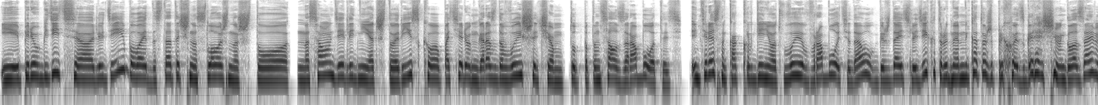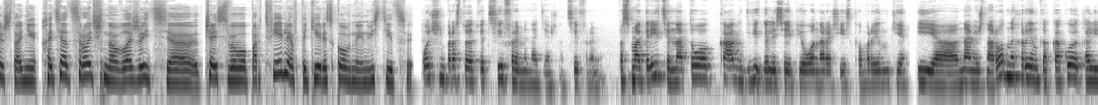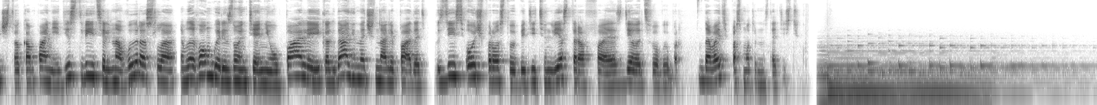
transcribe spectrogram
И переубедить э, людей людей бывает достаточно сложно, что на самом деле нет, что риск потери он гораздо выше, чем тут потенциал заработать. Интересно, как, Евгений, вот вы в работе, да, убеждаете людей, которые наверняка тоже приходят с горящими глазами, что они хотят срочно вложить э, часть своего портфеля в такие рискованные инвестиции? Очень простой ответ цифрами, Надежда, цифрами. Посмотрите на то, как двигались IPO на российском рынке и э, на международных рынках, какое количество компаний действительно выросло, в каком горизонте они упали и когда они начинали падать. Здесь очень просто убедить инвесторов э, сделать свой выбор. Давайте посмотрим на статистику.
